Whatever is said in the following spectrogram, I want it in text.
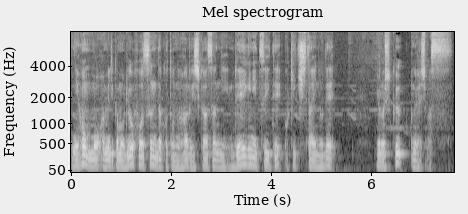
日本もアメリカも両方住んだことのある石川さんに礼儀についてお聞きしたいのでよろしくお願いします。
